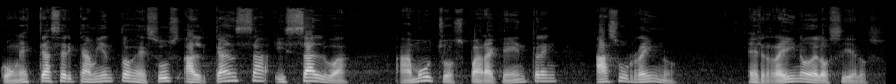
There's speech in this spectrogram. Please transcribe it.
Con este acercamiento Jesús alcanza y salva a muchos para que entren a su reino, el reino de los cielos.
